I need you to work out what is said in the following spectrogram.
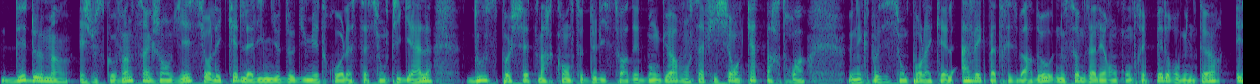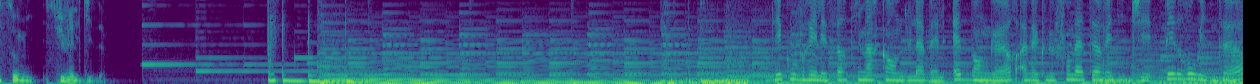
Dès demain et jusqu'au 25 janvier, sur les quais de la ligne 2 du métro à la station Pigalle, 12 pochettes marquantes de l'histoire d'Edbanger vont s'afficher en 4 par 3. Une exposition pour laquelle, avec Patrice Nous sommes allés rencontrer Pedro Winter et Somi. Suivez le guide. Découvrez les sorties marquantes du label Headbanger avec le fondateur et DJ Pedro Winter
